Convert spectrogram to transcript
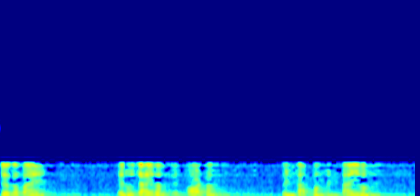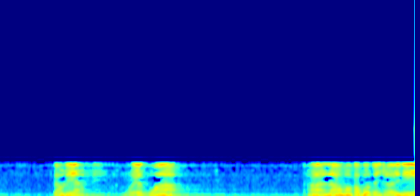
เลือกเข้าไป เป็นหัวใจบ้างเป็นปอดบ้าง เป็นตับบ้างเป็นไตบ้าง เหล่านี้เรียกว่าถ้าเรามากำหนดเฉยๆนี้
